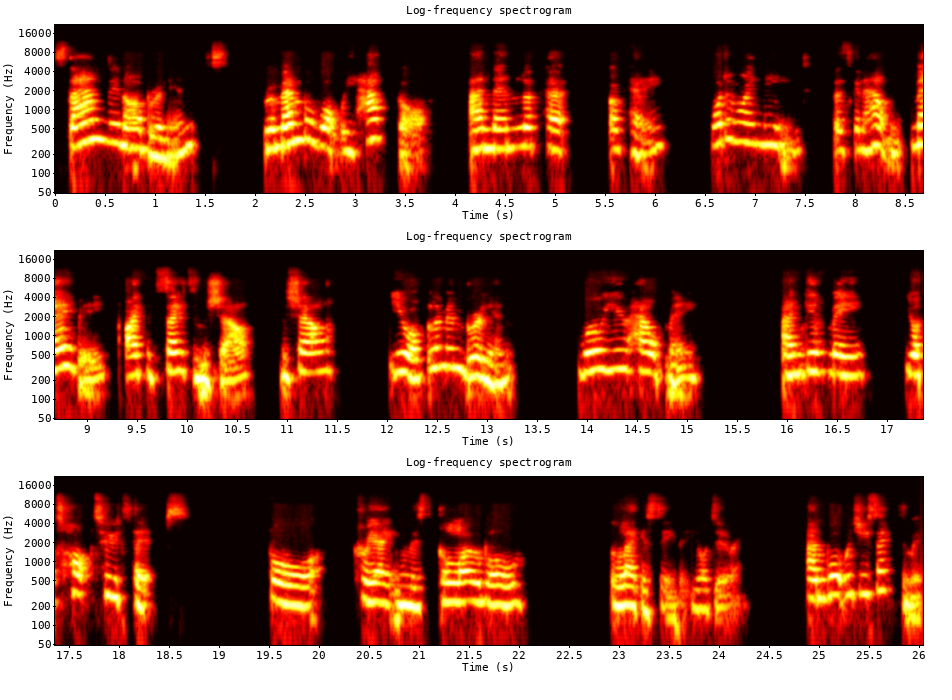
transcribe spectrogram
stand in our brilliance, remember what we have got, and then look at, okay, what do I need that's going to help me? Maybe I could say to Michelle, Michelle, you are blooming brilliant. Will you help me and give me your top two tips for creating this global legacy that you're doing? And what would you say to me?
